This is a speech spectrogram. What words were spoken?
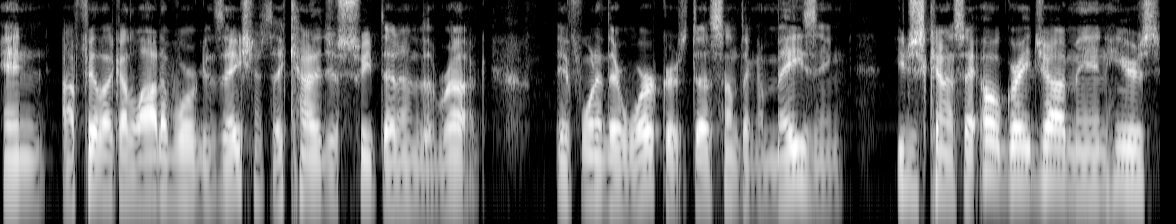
And I feel like a lot of organizations, they kind of just sweep that under the rug. If one of their workers does something amazing, you just kind of say, oh, great job, man. Here's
